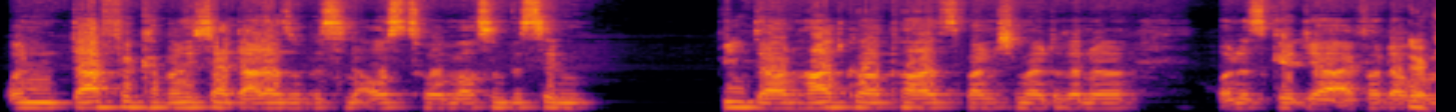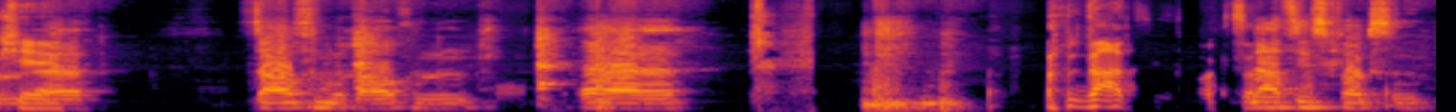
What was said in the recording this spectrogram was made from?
Und dafür kann man sich halt da so ein bisschen austoben, auch so ein bisschen Beatdown, Hardcore-Parts manchmal drin. Und es geht ja einfach darum, okay. äh, saufen, rauchen, äh, Nazis boxen. Nazis boxen.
